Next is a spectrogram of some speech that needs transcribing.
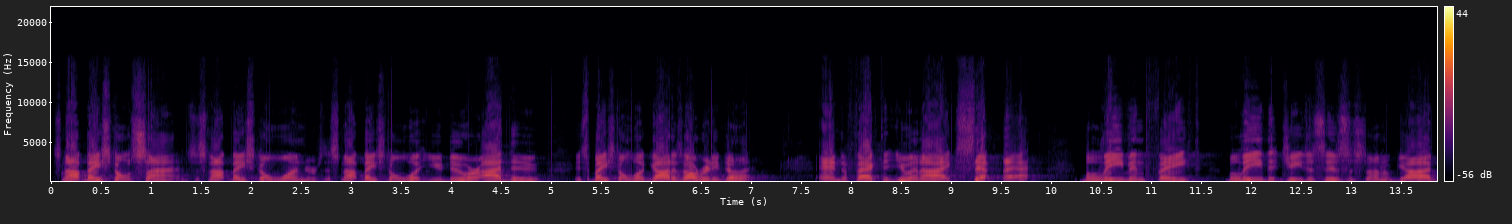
It's not based on signs. It's not based on wonders. It's not based on what you do or I do. It's based on what God has already done. And the fact that you and I accept that believe in faith, believe that Jesus is the Son of God,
